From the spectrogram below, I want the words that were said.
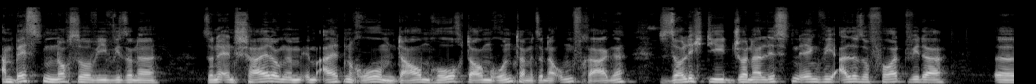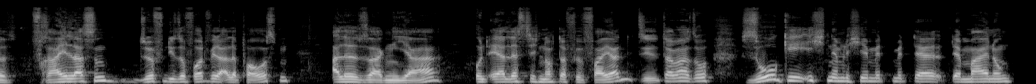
Am besten noch so wie, wie so eine, so eine Entscheidung im, im alten Rom. Daumen hoch, Daumen runter mit so einer Umfrage. Soll ich die Journalisten irgendwie alle sofort wieder äh, freilassen? Dürfen die sofort wieder alle posten? Alle sagen ja und er lässt sich noch dafür feiern. Sieht da mal so. So gehe ich nämlich hier mit, mit der, der Meinung,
